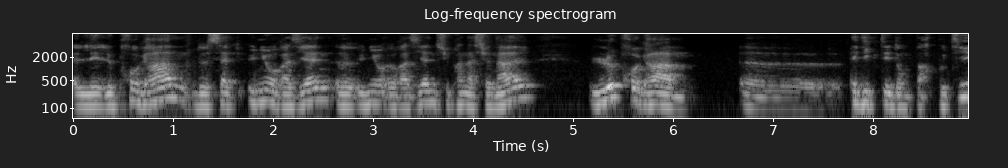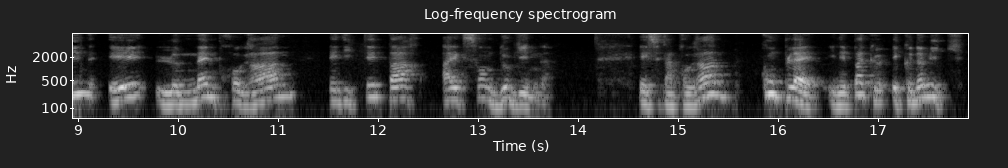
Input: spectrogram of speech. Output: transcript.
les, le programme de cette Union eurasienne, euh, Union eurasienne supranationale, le programme euh, édicté donc par Poutine et le même programme édicté par Alexandre Dugin. Et c'est un programme complet, il n'est pas que économique.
